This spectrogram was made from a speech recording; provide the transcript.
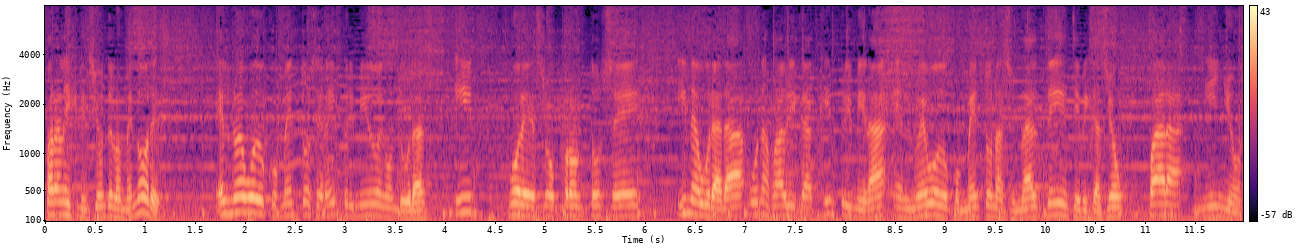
para la inscripción de los menores. El nuevo documento será imprimido en Honduras y por eso pronto se inaugurará una fábrica que imprimirá el nuevo documento nacional de identificación para niños.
